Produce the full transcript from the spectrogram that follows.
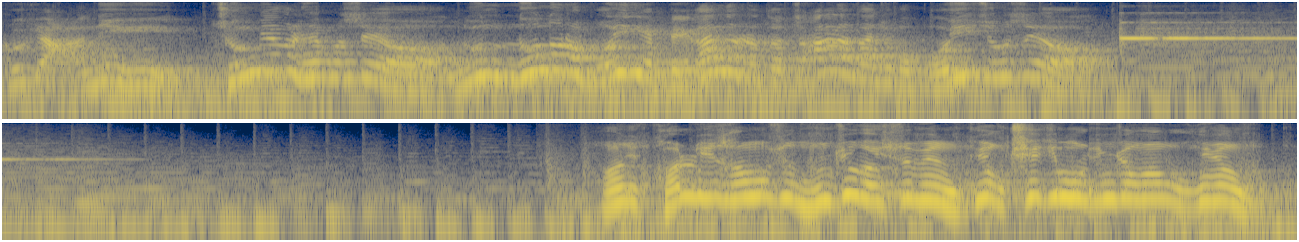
그게 아니 증명을 해보세요 눈, 눈으로 보이게 배관으로도 잘라가지고 보여주세요 아니 관리사무소 문제가 있으면 그냥 책임을 인정하고 그냥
